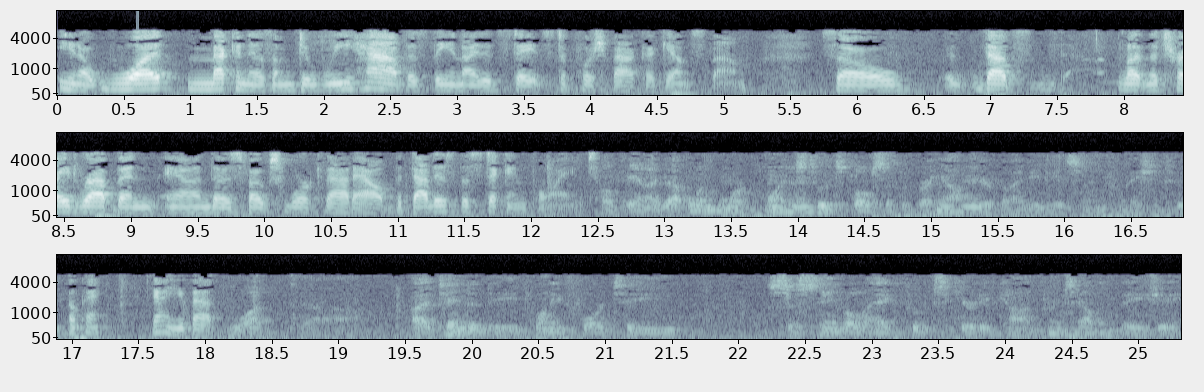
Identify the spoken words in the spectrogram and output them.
you know, what mechanism do we have as the United States to push back against them? So that's letting the trade rep and, and those folks work that out. But that is the sticking point. Okay, and I got one more point. Mm-hmm. It's too explosive to bring mm-hmm. out here, but I need to get some information to you. Okay. Yeah, you bet. What uh, I attended the 2014 Sustainable Ag Food Security Conference held in Beijing.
